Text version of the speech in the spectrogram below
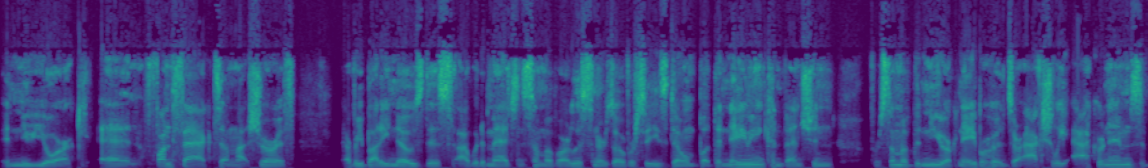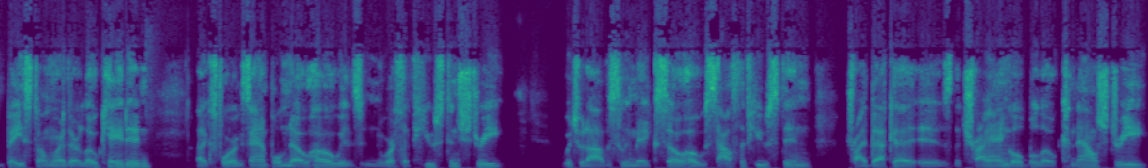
in New York. And fun fact, I'm not sure if everybody knows this. I would imagine some of our listeners overseas don't, but the naming convention for some of the New York neighborhoods are actually acronyms based on where they're located. Like, for example, NoHo is north of Houston Street, which would obviously make Soho south of Houston. Tribeca is the triangle below Canal Street.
